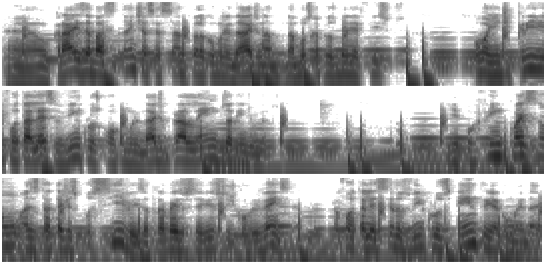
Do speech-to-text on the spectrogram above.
É, o CRAS é bastante acessado pela comunidade na, na busca pelos benefícios. Como a gente cria e fortalece vínculos com a comunidade para além dos atendimentos? E, por fim, quais são as estratégias possíveis, através do serviço de convivência, para fortalecer os vínculos entre a comunidade?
